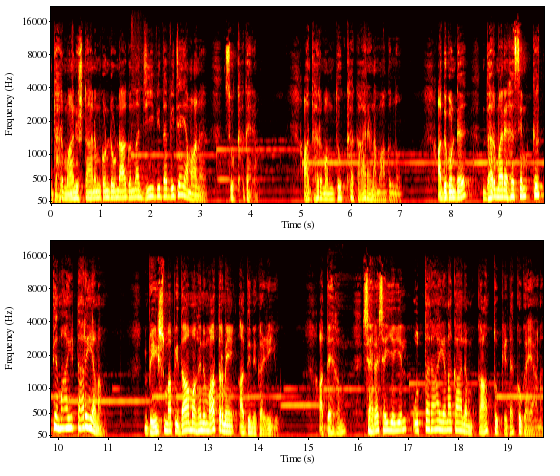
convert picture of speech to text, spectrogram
ധർമാനുഷ്ഠാനം കൊണ്ടുണ്ടാകുന്ന ജീവിത വിജയമാണ് സുഖകരം. അധർമ്മം ദുഃഖ കാരണമാകുന്നു അതുകൊണ്ട് ധർമ്മരഹസ്യം കൃത്യമായിട്ടറിയണം. ഭീഷ്മ പിതാമഹന് മാത്രമേ അതിന് കഴിയൂ. അദ്ദേഹം ശരശയ്യയിൽ ഉത്തരായണകാലം കാത്തു കിടക്കുകയാണ്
